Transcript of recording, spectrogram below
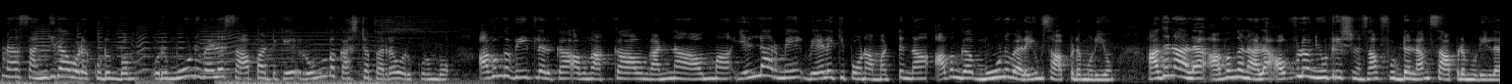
ஆனால் சங்கீதாவோட குடும்பம் ஒரு மூணு வேளை சாப்பாட்டுக்கே ரொம்ப கஷ்டப்படுற ஒரு குடும்பம். அவங்க வீட்டில் இருக்க அவங்க அக்கா அவங்க அண்ணா அம்மா எல்லாருமே வேலைக்கு போனால் மட்டும்தான் அவங்க மூணு வேளையும் சாப்பிட முடியும். அதனால் அவங்கனால அவ்வளோ நியூட்ரிஷனஸாக ஃபுட்டெல்லாம் சாப்பிட முடியல.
